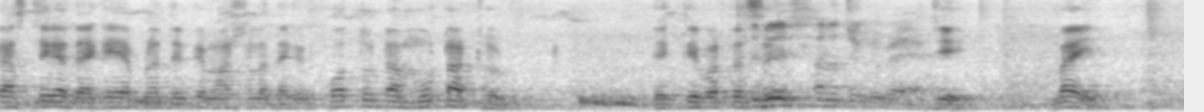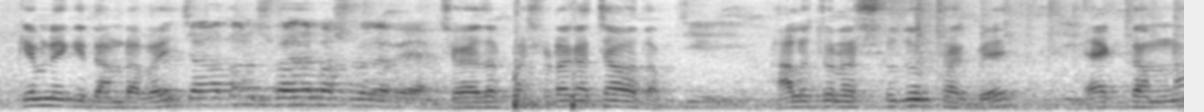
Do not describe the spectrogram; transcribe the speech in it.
কাছ থেকে দেখাই আপনাদেরকে মাসাল্লাহ দেখেন কতটা মোটা ঠোঁট। দেখতে পারতেছে? দুটোই সাদা চোখের ভাই জি ভাই কেমনে কি দামটা ভাই? ছয় হাজার পাঁচশো টাকা চাওয়া দাম? আলোচনার সুযোগ থাকবে। এক দাম না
